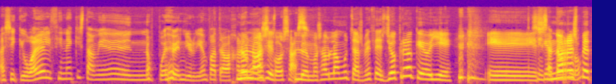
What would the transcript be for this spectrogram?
Así que igual el Cine X también nos puede venir bien para trabajar no, no, algunas si cosas. lo hemos hablado muchas veces. Yo creo que, oye, eh, siendo, respe-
